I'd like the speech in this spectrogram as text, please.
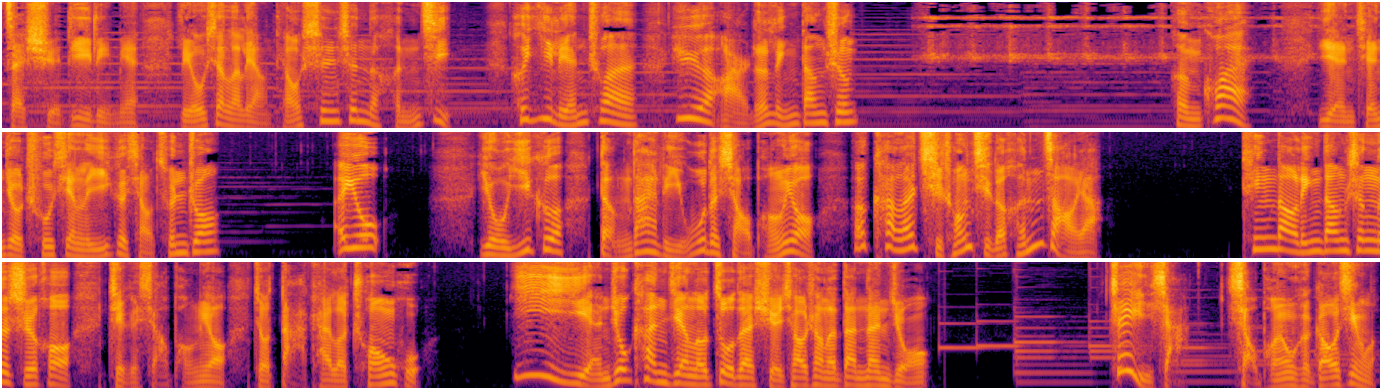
在雪地里面留下了两条深深的痕迹和一连串悦耳的铃铛声。很快。眼前就出现了一个小村庄，哎呦，有一个等待礼物的小朋友，呃，看来起床起得很早呀。听到铃铛声的时候，这个小朋友就打开了窗户，一眼就看见了坐在雪橇上的蛋蛋囧。这一下，小朋友可高兴了，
